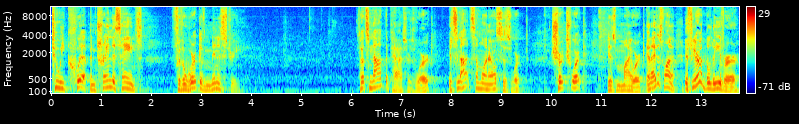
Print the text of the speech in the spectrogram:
to equip and train the saints for the work of ministry. So it's not the pastor's work, it's not someone else's work. Church work is my work. And I just want to, if you're a believer,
